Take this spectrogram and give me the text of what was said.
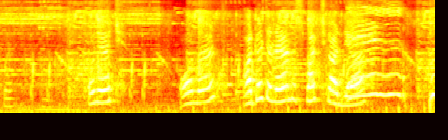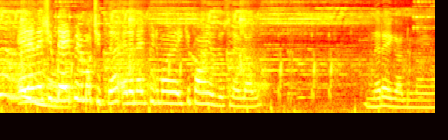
Spike. 13. 14. Arkadaşlar Eren de Spike çıkardı ya. Eren'e şimdi El Primo çıktı. Eren El Primo'ya 2 puan yazıyorsun evladım. Nereye geldim ben ya?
